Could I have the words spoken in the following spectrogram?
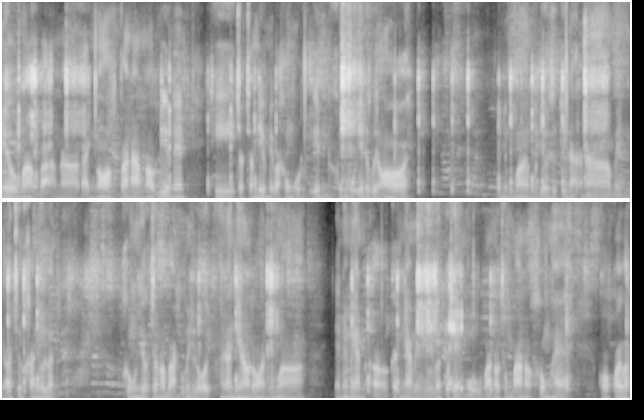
nếu mà bạn uh, đánh nó và làm nó điên lên thì chắc chắn đêm nay bạn không ngủ được, yên, không ngủ yên được với nó rồi. Nhưng mà một điều rất kỳ lạ là mình đã chơi khá nhiều lần. Không hiểu chắc là bản của mình lỗi hay là như nào đó, nhưng mà Enderman ở cạnh nhà mình vẫn có thể ngủ và nó thông báo nó không hề có quái vật.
